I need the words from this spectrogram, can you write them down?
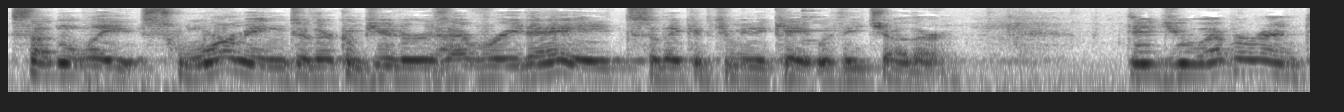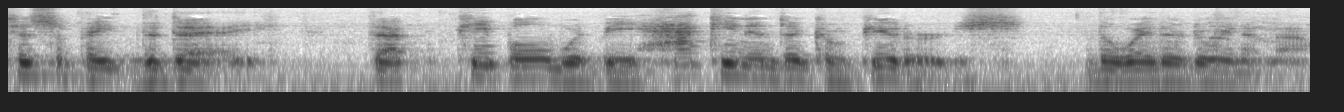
suddenly swarming to their computers every day so they could communicate with each other. Did you ever anticipate the day that people would be hacking into computers the way they're doing it now?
